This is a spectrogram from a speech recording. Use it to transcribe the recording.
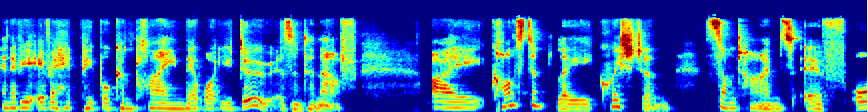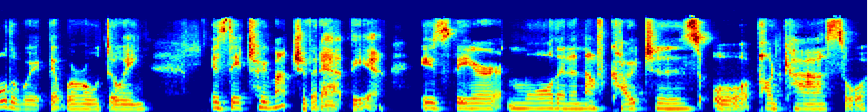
And have you ever had people complain that what you do isn't enough? I constantly question sometimes if all the work that we're all doing, is there too much of it out there? Is there more than enough coaches or podcasts or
